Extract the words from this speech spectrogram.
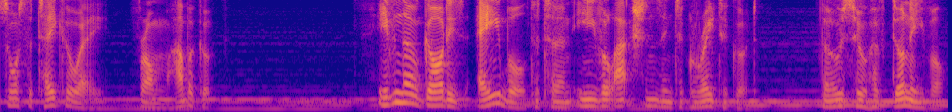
So, what's the takeaway from Habakkuk? Even though God is able to turn evil actions into greater good, those who have done evil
